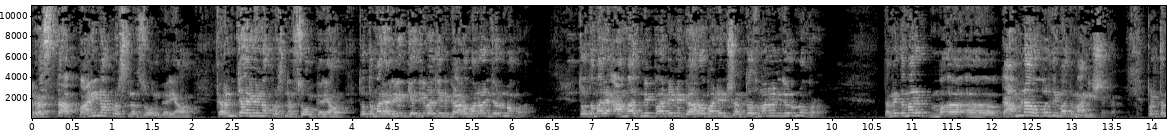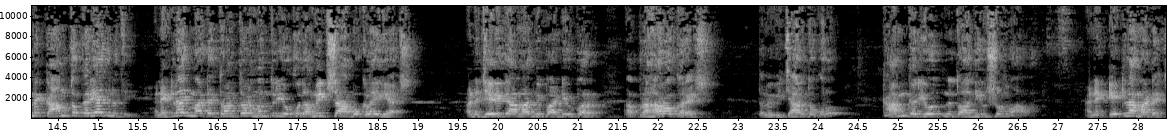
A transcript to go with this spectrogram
રસ્તા, પાણીના પ્રશ્ન સોલ્વ કર્યા હોત, કર્મચારીઓના પ્રશ્ન સોલ્વ કર્યા હોત, તો તમારે અરવિંદ કેજરીવાલજીને ગાળો માનવાની જરૂર ન પડે. તો તમારે આમ આદમી પાર્ટીને ગાળો ભાંડીને સંતોષ માનવાની જરૂર ન પડે. તમે તમારે કામના ઉપરથી મત માંગી શકો પણ તમે કામ તો કર્યા જ નથી. અને એટલા જ માટે ત્રણ ત્રણ મંત્રીઓ ખુદ અમિત શાહ બોખલાઈ ગયા છે. અને જે રીતે આમ આદમી પાર્ટી ઉપર પ્રહારો કરે છે. તમે વિચાર તો કરો, કામ કર્યું હોત ને તો આ દિવસો નો આવે. અને એટલા માટે જ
